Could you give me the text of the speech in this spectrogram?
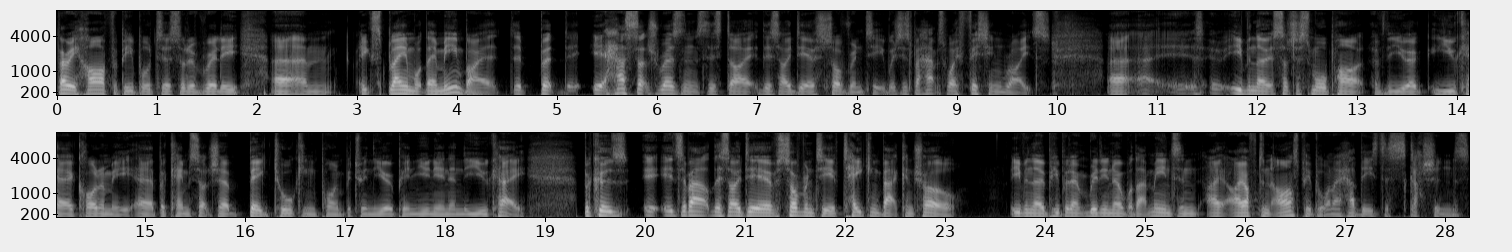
very hard for people to sort of really um, explain what they mean by it. But it has such resonance this di- this idea of sovereignty, which is perhaps why fishing rights. Uh, even though it's such a small part of the UK economy, uh, became such a big talking point between the European Union and the UK, because it's about this idea of sovereignty, of taking back control even though people don't really know what that means. And I, I often ask people when I had these discussions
